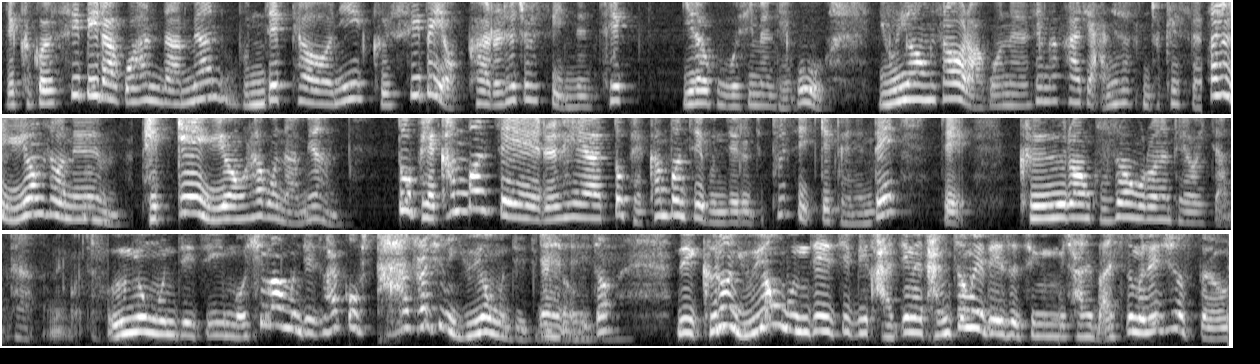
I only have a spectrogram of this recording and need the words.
이제 그걸 습이라고 한다면 문제편이 그 습의 역할을 해줄 수 있는 책. 이라고 보시면 되고 유형서라고는 생각하지 않으셨으면 좋겠어요. 사실 유형서는 100개의 유형을 하고 나면 또 101번째를 해야 또 101번째 문제를 풀 수 있게 되는데 이제 그런 구성으로는 되어 있지 않다는 거죠. 응용 문제집, 뭐 심화 문제집 할 거 없이 다 사실은 유형 문제집이죠, 네, 네, 그죠? 근데 그런 유형 문제집이 가지는 단점에 대해서 지금 잘 말씀을 해주셨어요.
